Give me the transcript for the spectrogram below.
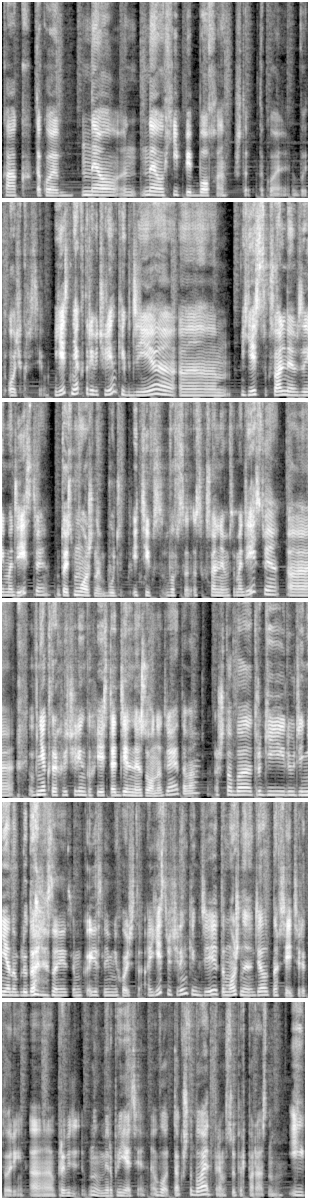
как такое нео, нео-хиппи боха, что-то такое будет очень красиво. Есть некоторые вечеринки, где э, есть сексуальное взаимодействие, ну, то есть можно будет идти в, в сексуальное взаимодействие. Э, в некоторых вечеринках есть отдельная зона для этого, чтобы другие люди не наблюдали за этим, если им не хочется. А есть вечеринки, где это можно делать на всей территории э, провед... ну, мероприятия. Вот, так что бывает прям супер по-разному. И,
